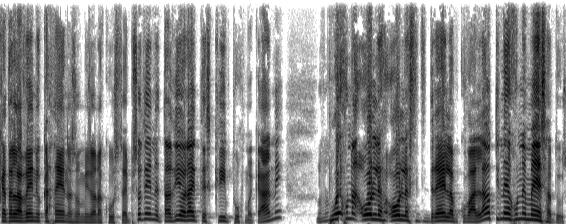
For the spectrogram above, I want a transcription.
καταλαβαίνει ο καθένας νομίζω αν ακούσει τα επεισόδια είναι τα δύο flip the script που έχουμε κάνει Μμμ. που έχουν όλη, όλη αυτή την τρέλα που κουβαλάω την έχουν μέσα τους.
